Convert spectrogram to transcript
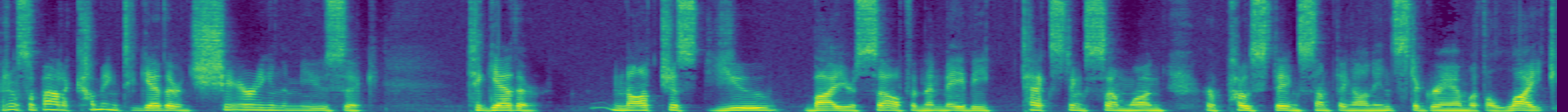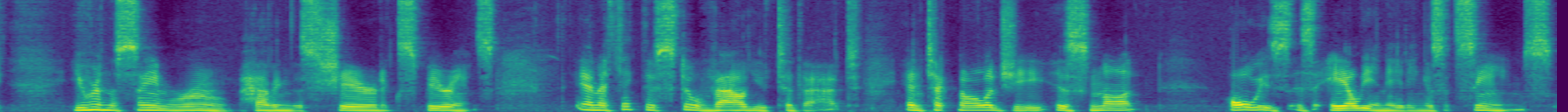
but it was about a coming together and sharing the music together, not just you by yourself and then maybe texting someone or posting something on Instagram with a like. You were in the same room having this shared experience. And I think there's still value to that. And technology is not always as alienating as it seems,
